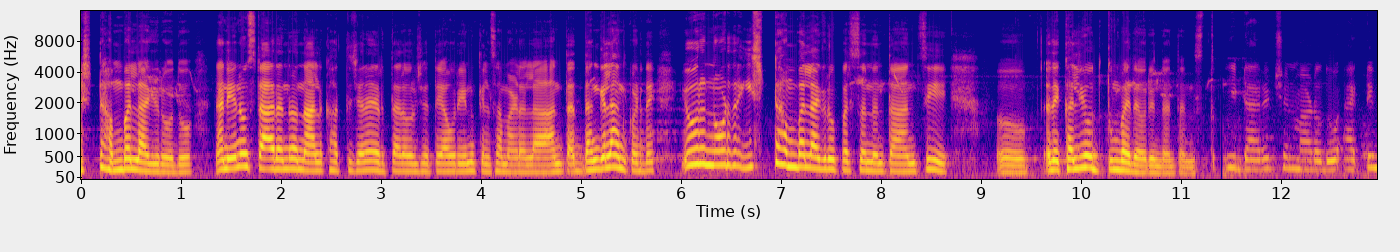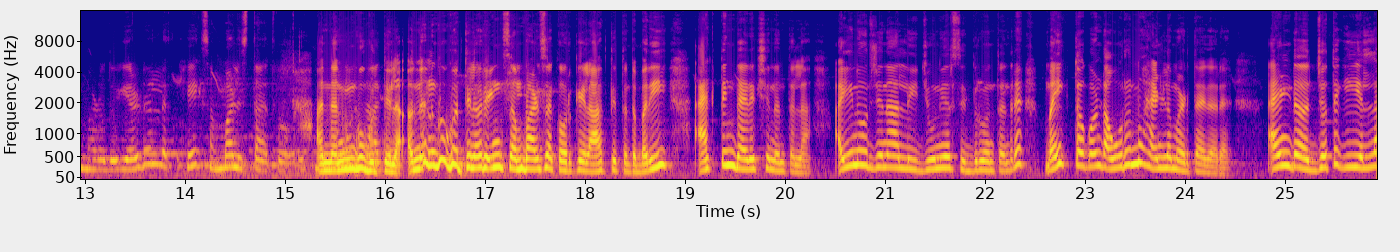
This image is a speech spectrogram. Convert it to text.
ಅಷ್ಟು ಹಂಬಲ್ ಆಗಿರೋದು. ನಾನೇನೋ ಸ್ಟಾರ್ ಅಂದ್ರೆ ಒಂದು ನಾಲ್ಕು, ಹತ್ತು ಜನ ಇರ್ತಾರೆ ಅವ್ರ ಜೊತೆ ಅವ್ರೇನು ಕೆಲಸ ಮಾಡಲ್ಲ ಅಂತ ಹಂಗೆಲ್ಲ ಅಂದ್ಕೊಂಡಿದ್ದೆ ಇವರು ನೋಡಿದ್ರೆ ಇಷ್ಟು ಹಂಬಲ್ ಆಗಿರೋ ಪರ್ಸನ್ ಅಂತ ಅನಿಸಿ ಅದೇ ಕಲಿಯೋದು ತುಂಬಾ ಇದೆ ಅವರಿಂದ ಅಂತ ಅನಿಸ್ತು. ಈ ಡೈರೆಕ್ಷನ್ ಮಾಡೋದು ಆಕ್ಟಿಂಗ್ ಮಾಡೋದು ಎರಡಲ್ಲಿ ಹೇಗೆ ಸಂಭಾಳಿಸ್ತಾ ಇದ್ರು ನನಗೂ ಗೊತ್ತಿಲ್ಲ. ನನಗೂ ಗೊತ್ತಿಲ್ಲ ಅವ್ರು ಹೆಂಗೆ ಸಂಭಾಳ್ಸಕ್ಕೆ ಅವ್ರ ಕೈಲಿ ಆಗ್ತಿತ್ತು ಅಂತ. ಬರೀ ಆ್ಯಕ್ಟಿಂಗ್ ಡೈರೆಕ್ಷನ್ ಅಂತಲ್ಲ. ಐನೂರು ಜನ ಅಲ್ಲಿ ಜೂನಿಯರ್ಸ್ ಇದ್ರು ಅಂತಂದರೆ ಮೈಕ್ ತೊಗೊಂಡು ಅವರನ್ನು ಹ್ಯಾಂಡಲ್ ಮಾಡ್ತಾ ಇದ್ದಾರೆ ಆ್ಯಂಡ್ ಜೊತೆಗೆ ಈ ಎಲ್ಲ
